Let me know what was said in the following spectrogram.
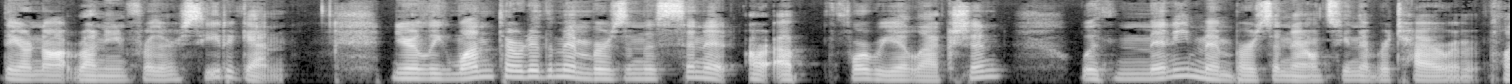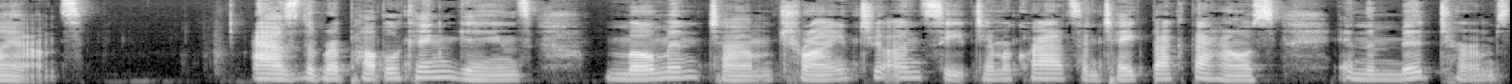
they are not running for their seat again. Nearly one third of the members in the Senate are up for reelection, with many members announcing their retirement plans as the Republican gains momentum trying to unseat Democrats and take back the House in the midterms,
